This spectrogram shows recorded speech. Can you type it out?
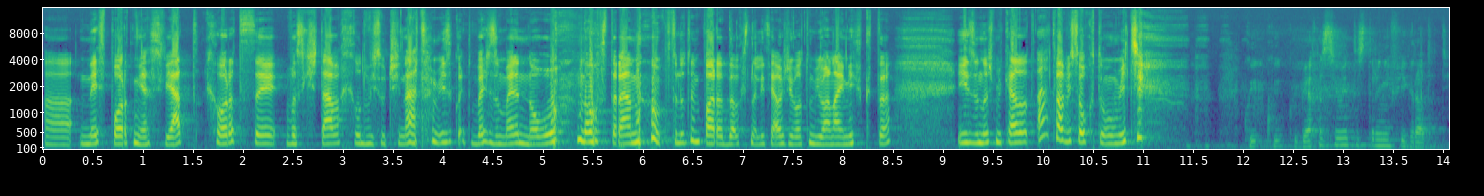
а, неспортния свят, хората се възхищаваха от височината ми, за което беше за мен много, много странно. Абсолютен парадокс, нали? Цял живот ми била най-ниската. И изведнъж ми казват, а, това високото момиче. Кои, кои, кои бяха силните страни в играта ти?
